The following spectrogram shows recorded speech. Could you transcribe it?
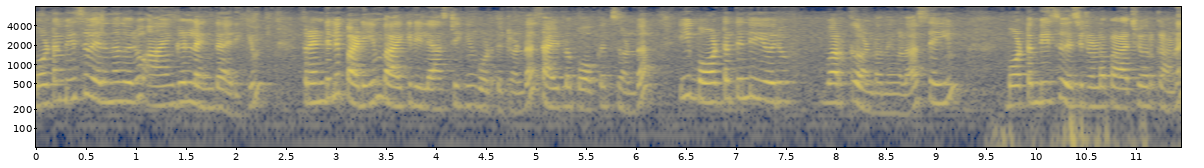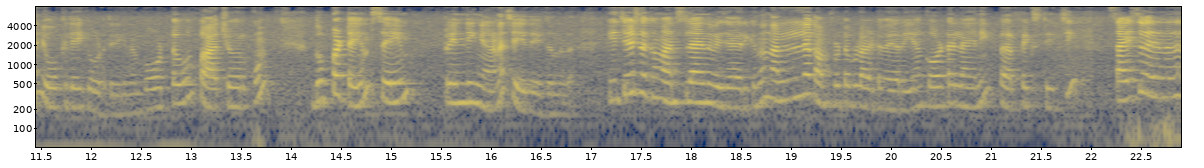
ബോട്ടം പീസ് വരുന്നത് ഒരു ആംഗിൾ ലെങ്ത് ആയിരിക്കും. ഫ്രണ്ടിൽ പടിയും ബാക്കിൽ ഇലാസ്റ്റിക്കും കൊടുത്തിട്ടുണ്ട്. സൈഡിൽ പോക്കറ്റ്സ് ഉണ്ട്. ഈ ബോട്ടത്തിന്റെ ഈ ഒരു വർക്ക് കണ്ടോ നിങ്ങൾ ആ സെയിം ബോട്ടം പീസ് വെച്ചിട്ടുള്ള പാച്ച് വർക്കാണ് യോക്കിലേക്ക് കൊടുത്തിരിക്കുന്നത്. ബോട്ടവും പാച്ച് വർക്കും ദുപ്പട്ടയും സെയിം പ്രിന്റിംഗ് ആണ് ചെയ്തേക്കുന്നത്. ഫീച്ചേഴ്സ് ഒക്കെ മനസ്സിലായെന്ന് വിചാരിക്കുന്നു. നല്ല കംഫർട്ടബിൾ ആയിട്ട് വെയർ ചെയ്യാം. Cotton lining perfect stitch size വരുന്നത്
